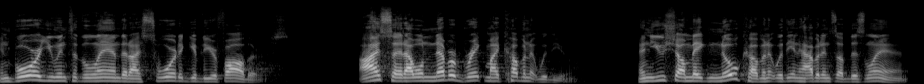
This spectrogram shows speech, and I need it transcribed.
and bore you into the land that I swore to give to your fathers. I said, I will never break my covenant with you, and you shall make no covenant with the inhabitants of this land.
